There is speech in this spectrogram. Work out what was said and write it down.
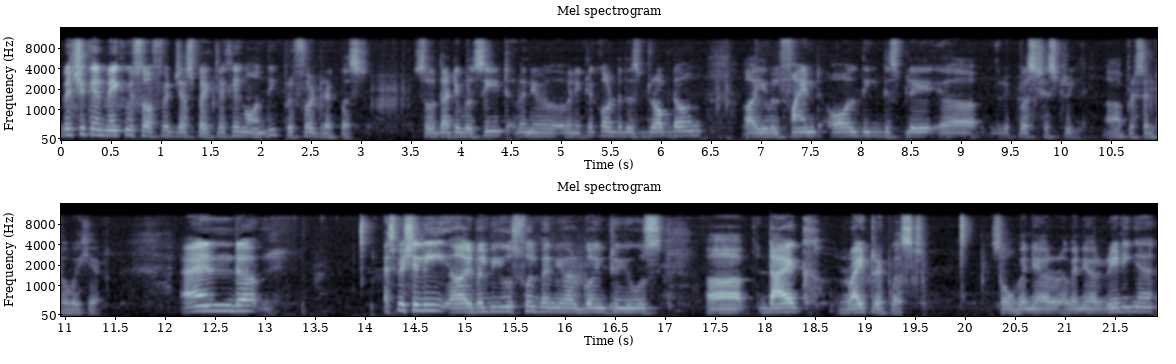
which you can make use of it just by clicking on the preferred request. So that you will see it when you when you click onto this drop down uh, you will find all the display uh, request history uh, present over here. And uh, especially uh, it will be useful when you are going to use uh, write request. So when you're when you're reading a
